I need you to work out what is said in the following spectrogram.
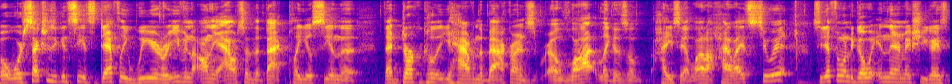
But where sections you can see it's definitely weird, or even on the outside of the back plate, you'll see on the that darker color you have in the background is a lot, like there's a, how you say, a lot of highlights to it. So you definitely want to go in there and make sure you guys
